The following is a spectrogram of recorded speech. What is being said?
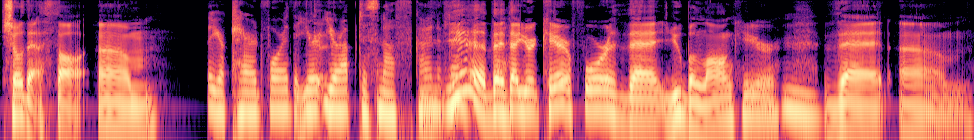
show that thought. Um, that you're cared for, that you're you're up to snuff, kind of. Thing? Yeah, that, that you're cared for, that you belong here, mm. that um,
